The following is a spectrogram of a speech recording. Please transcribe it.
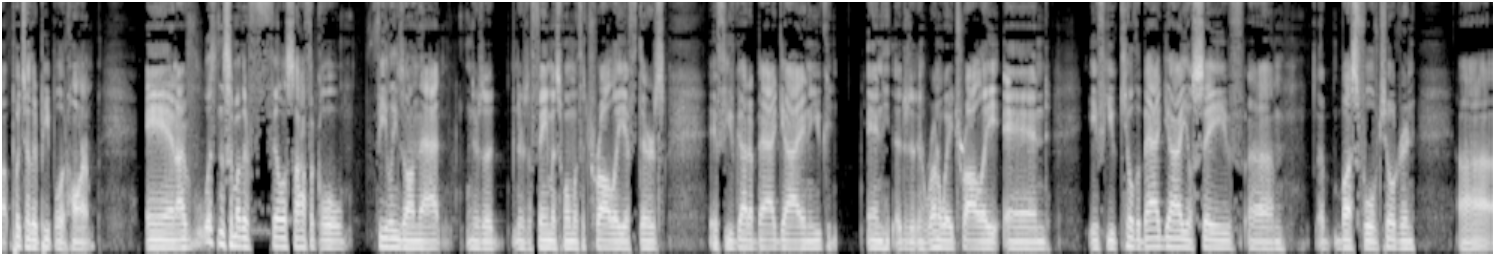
uh, puts other people at harm. And I've listened to some other philosophical feelings on that there's a there's a famous one with a trolley. If there's if you've got a bad guy and you can and there's a runaway trolley and if you kill the bad guy, you'll save um, a bus full of children. Uh,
